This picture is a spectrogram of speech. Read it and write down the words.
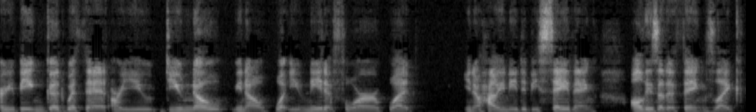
are you being good with it? Are you do you know you know what you need it for? What you know how you need to be saving? All these other things like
